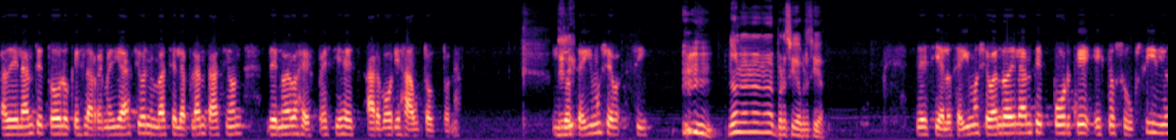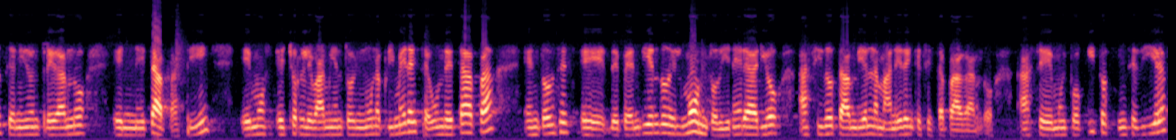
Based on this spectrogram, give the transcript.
adelante todo lo que es la remediación en base a la plantación de nuevas especies arbóreas autóctonas. Y lo seguimos llevando, sí. no, no, no, no, prosiga, prosiga decía, lo seguimos llevando adelante porque estos subsidios se han ido entregando en etapas, ¿sí? Hemos hecho relevamiento en una primera y segunda etapa, entonces, eh, dependiendo del monto dinerario, ha sido también la manera en que se está pagando. Hace muy poquito, 15 días,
